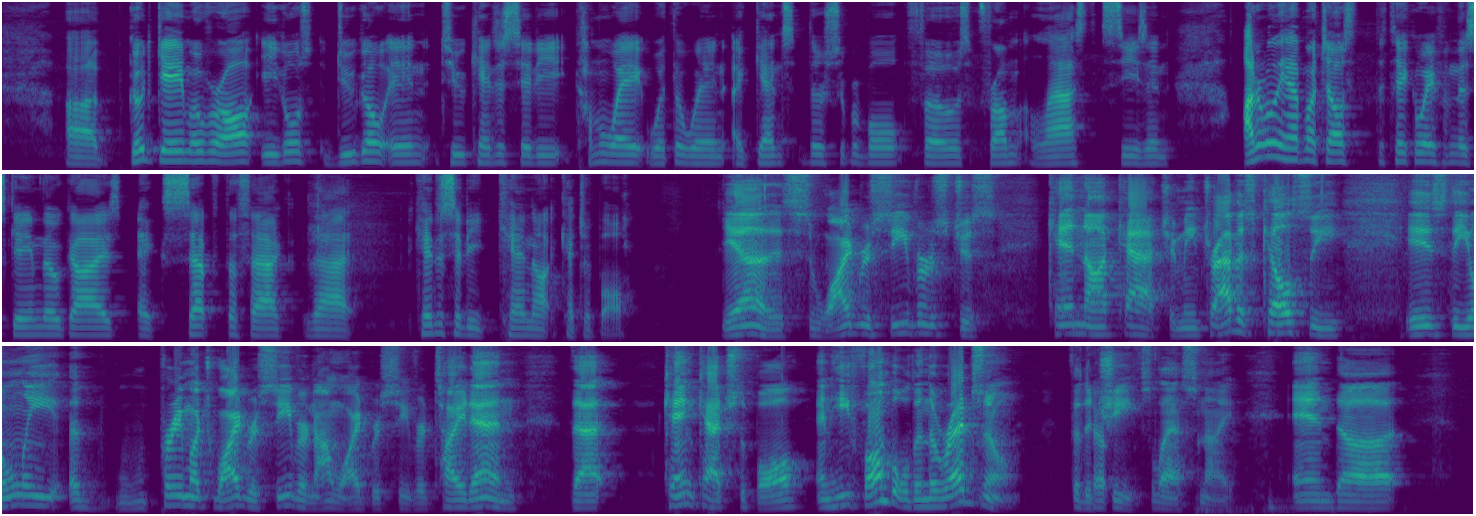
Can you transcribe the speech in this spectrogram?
Uh, good game overall. Eagles do go in to Kansas City, come away with a win against their Super Bowl foes from last season. I don't really have much else to take away from this game, though, guys, except the fact that Kansas City cannot catch a ball. Yeah, this wide receivers just cannot catch. I mean, Travis Kelce is the only uh, pretty much wide receiver, not wide receiver, tight end that can catch the ball, and he fumbled in the red zone for the yep. Chiefs last night. And uh,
